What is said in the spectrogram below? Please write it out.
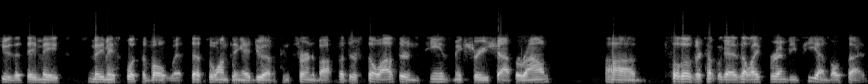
too that they may they may split the vote with. That's the one thing I do have a concern about. But they're still out there in the teams. Make sure you shop around. Uh, so those are a couple of guys I like for MVP on both sides.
